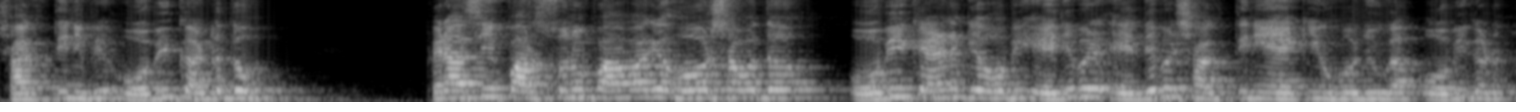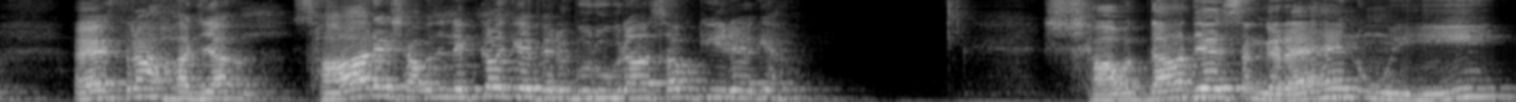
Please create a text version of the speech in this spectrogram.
ਸ਼ਕਤੀ ਨਹੀਂ ਵੀ ਉਹ ਵੀ ਕੱਢ ਦੋ। ਫਿਰ ਅਸੀਂ ਪਰਸੋਂ ਨੂੰ ਪਾਵਾਂਗੇ ਹੋਰ ਸ਼ਬਦ, ਉਹ ਵੀ ਕਹਿਣਗੇ ਉਹ ਵੀ ਇਹਦੇ ਇਹਦੇ ਵਿੱਚ ਸ਼ਕਤੀ ਨਹੀਂ ਹੈ ਕਿਉਂ ਹੋ ਜਾਊਗਾ, ਉਹ ਵੀ ਕੱਢੋ। ਇਸ ਤਰ੍ਹਾਂ ਹਜ਼ਾਰ ਸਾਰੇ ਸ਼ਬਦ ਨਿਕਲ ਕੇ ਫਿਰ ਗੁਰੂ ਗ੍ਰੰਥ ਸਾਹਿਬ ਕੀ ਰਹਿ ਗਿਆ? ਸ਼ਬਦਾਂ ਦੇ ਸੰਗ੍ਰਹਿ ਨੂੰ ਹੀ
